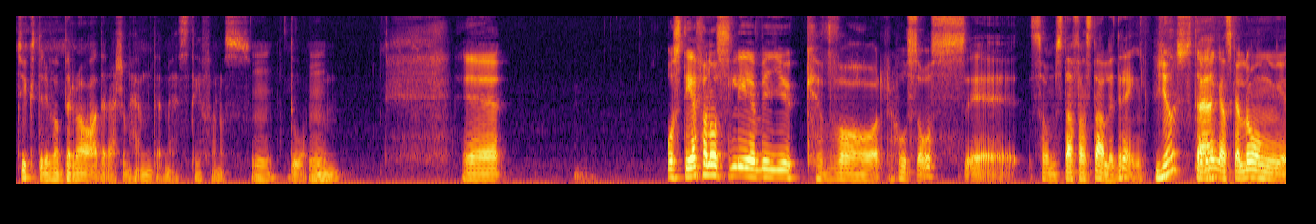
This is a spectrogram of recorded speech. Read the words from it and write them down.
tyckte det var bra det där som hände med Stefanos mm, då. Mm. Mm. Eh, och Stefanos lever ju kvar hos oss eh, som Staffan Stalledräng. Just det. Det är en ganska lång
